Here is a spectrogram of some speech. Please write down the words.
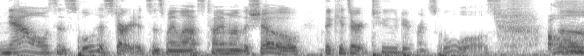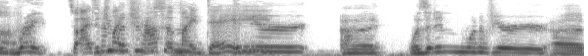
Now, since school has started, since my last time on the show, the kids are at two different schools. Oh, Um, right. So I Did spent like half of my day. In your, uh, was it in one of your uh,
